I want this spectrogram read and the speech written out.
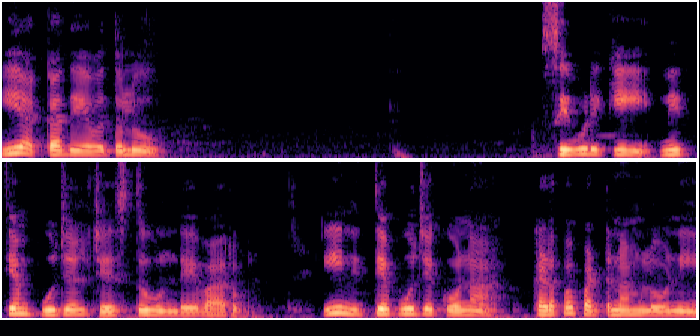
ఈ అక్క దేవతలు శివుడికి నిత్యం పూజలు చేస్తూ ఉండేవారు. ఈ నిత్య పూజ కోన కడప పట్టణంలోని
